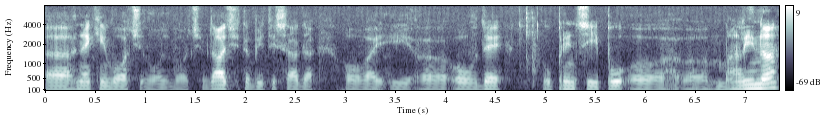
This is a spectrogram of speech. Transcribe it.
a, nekim voć, vo, voćem. Da će to biti sada ovaj i a, ovde u principu a, malina,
